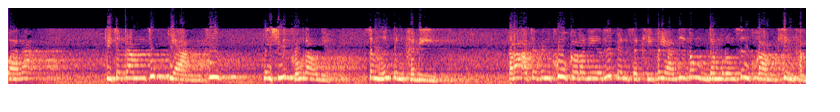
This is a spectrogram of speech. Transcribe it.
วาระ กิจกรรมทุกอย่างที่ในชีวิตของเราเนี่ยเสมือนเป็นคดี เราอาจจะเป็นคู่กรณีหรือเป็นสักขีพยานที่ต้องดำรงซึ่งความเที่ยงธรรม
